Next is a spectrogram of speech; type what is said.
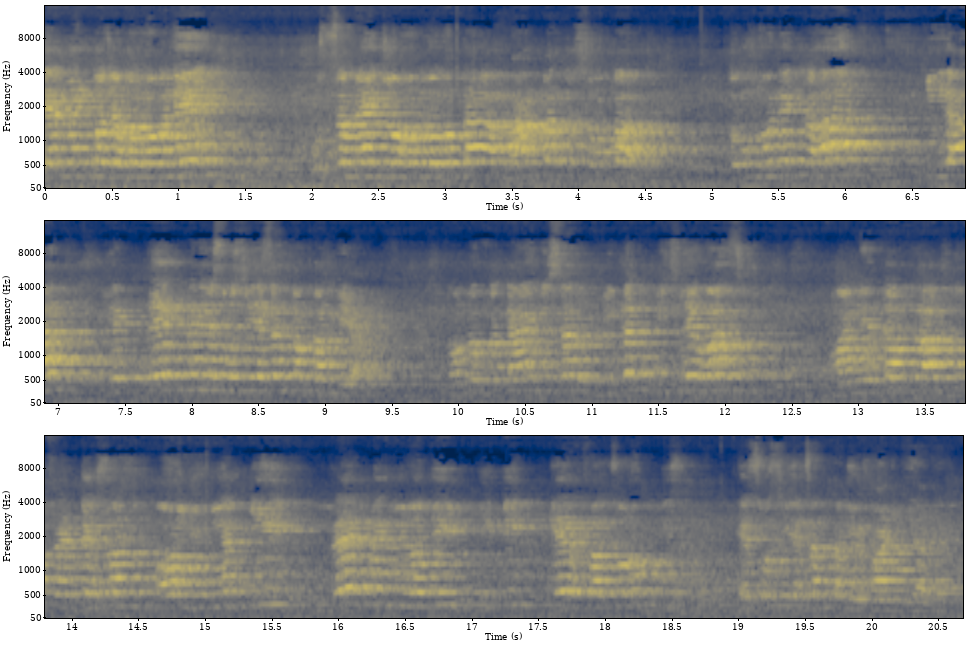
चेयरमैन को जब हम लोगों ने उस समय जो हम लोगों का मांग पत्र सौंपा तो उन्होंने कहा कि यार, ये ट्रेड मैन एसोसिएशन कब बन गया। तो हम लोग बताए कि सर, विगत पिछले वर्ष मान्यता प्राप्त फेडरेशन और यूनियन की ट्रेड मैन विरोधी नीति के फलस्वरूप इस एसोसिएशन का निर्माण किया गया।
